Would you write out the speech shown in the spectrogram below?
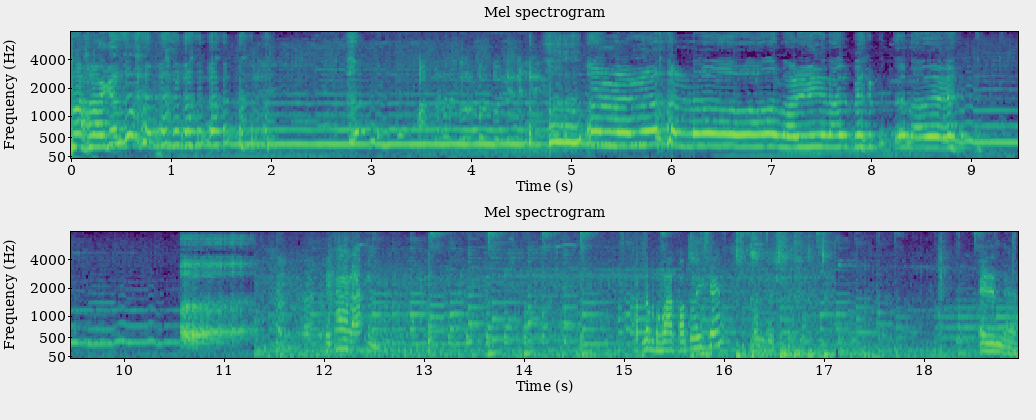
মারা গেছে? আল্লাহ আল্লাহ বাড়ি বের করতে এখানে রাখেন। আপনার ভাড়া কত হয়েছে? এই দিন ভাড়া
